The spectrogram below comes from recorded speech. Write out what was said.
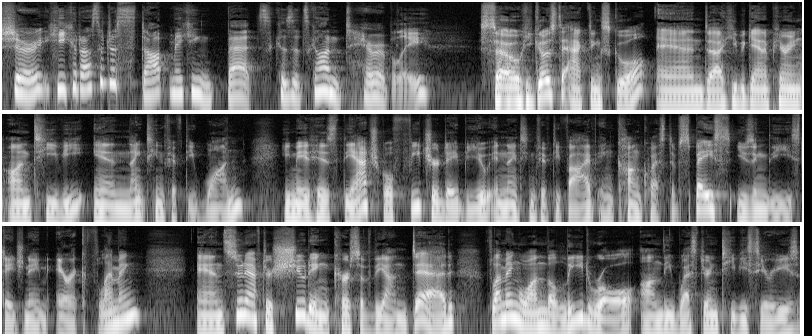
Sure, he could also just stop making bets because it's gone terribly. So he goes to acting school and uh, he began appearing on TV in 1951. He made his theatrical feature debut in 1955 in Conquest of Space using the stage name Eric Fleming. And soon after shooting Curse of the Undead, Fleming won the lead role on the Western TV series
